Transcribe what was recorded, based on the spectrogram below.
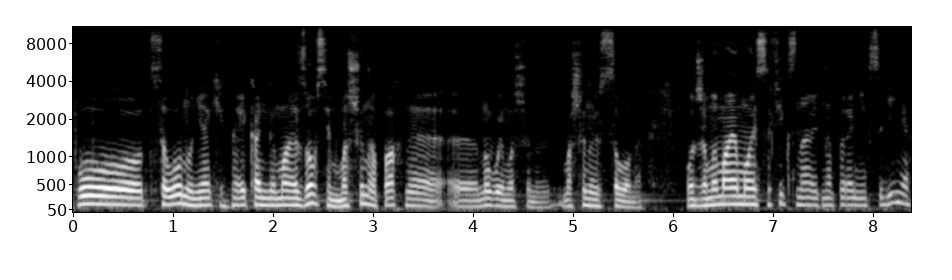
По салону ніяких нарікань немає зовсім. Машина пахне е, новою машиною, машиною з салона. Отже, ми маємо SFX навіть на передніх сидіннях.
